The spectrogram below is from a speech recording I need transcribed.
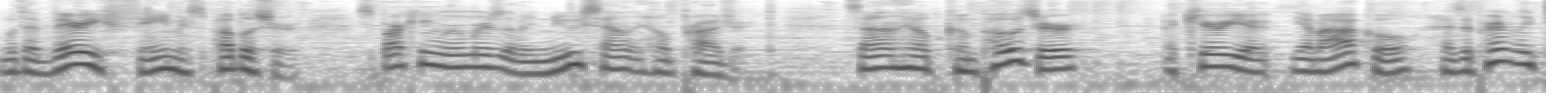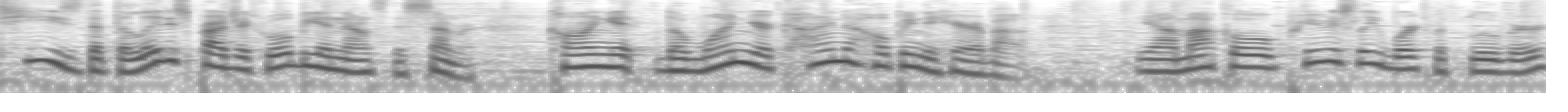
with a very famous publisher, sparking rumors of a new Silent Hill project. Silent Hill composer Akira Ya- Yamaoka has apparently teased that the latest project will be announced this summer, calling it the one you're kinda hoping to hear about. Yamaoka previously worked with Bloober,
